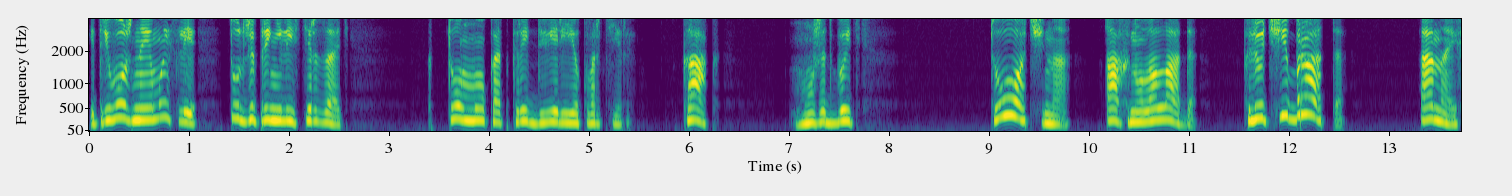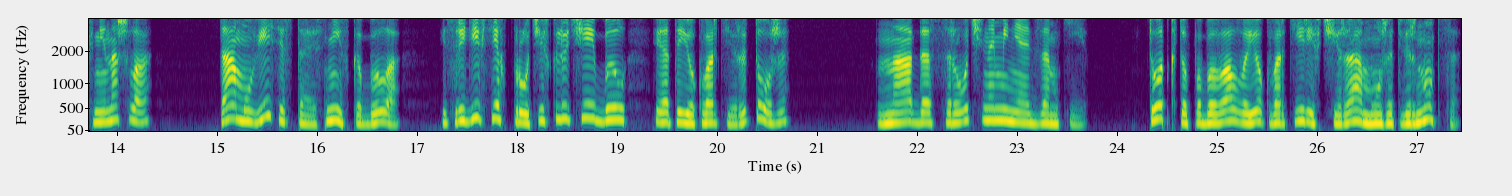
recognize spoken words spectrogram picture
И тревожные мысли тут же принялись терзать. Кто мог открыть дверь ее квартиры? Как? Может быть... Точно! Ахнула Лада. Ключи брата. Она их не нашла. Там увесистая снизка была. И среди всех прочих ключей был и от ее квартиры тоже. Надо срочно менять замки. Тот, кто побывал в ее квартире вчера, может вернуться.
